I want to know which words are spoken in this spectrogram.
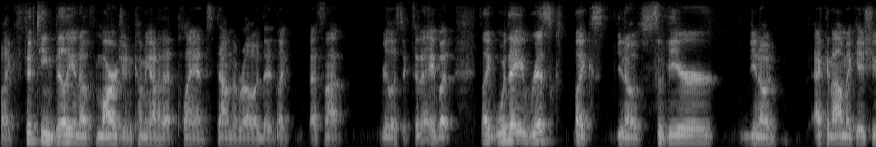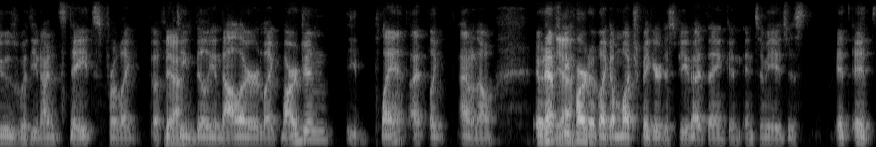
like 15 billion of margin coming out of that plant down the road that like that's not realistic today but like would they risk like you know severe you know economic issues with the united states for like a fifteen yeah. billion dollar like margin plant i like i don't know it would have to yeah. be part of like a much bigger dispute i think and, and to me it just it it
